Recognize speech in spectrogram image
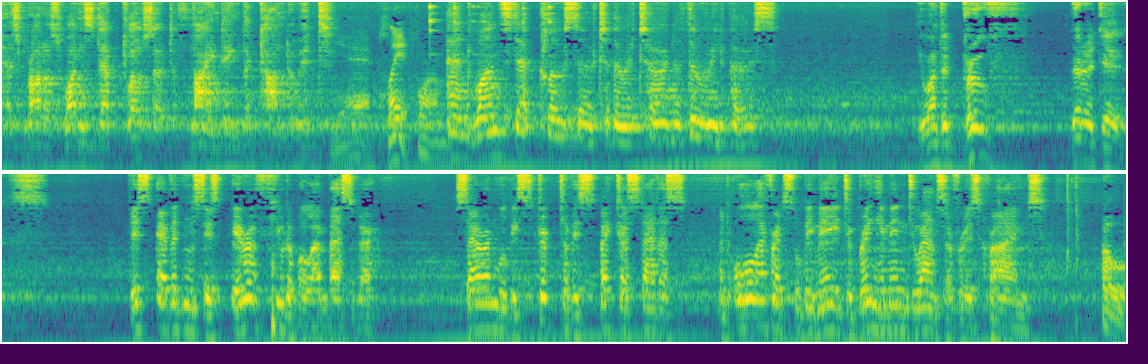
has brought us one step closer to finding the conduit. Yeah, play it for him. And one step closer to the return of the Reapers. You wanted proof? There it is. This evidence is irrefutable, Ambassador. Saren will be stripped of his Spectre status, and all efforts will be made to bring him in to answer for his crimes. Oh.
